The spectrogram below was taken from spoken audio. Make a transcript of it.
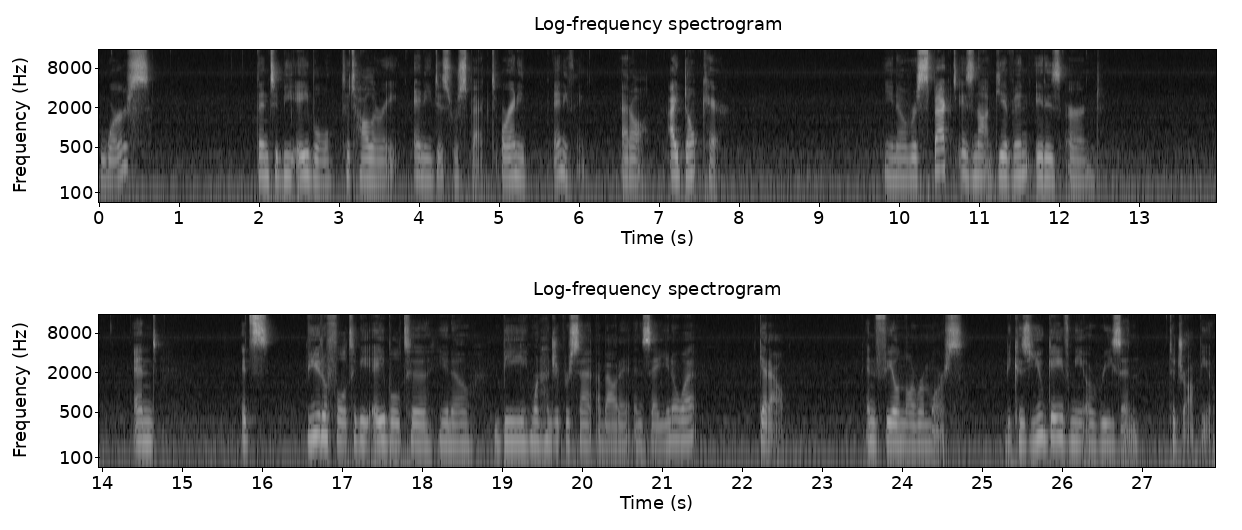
worse than to be able to tolerate any disrespect or any anything at all. I don't care. You know, respect is not given, it is earned. And it's beautiful to be able to, you know, be 100% about it and say, you know what? Get out. And feel no remorse. Because you gave me a reason to drop you.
